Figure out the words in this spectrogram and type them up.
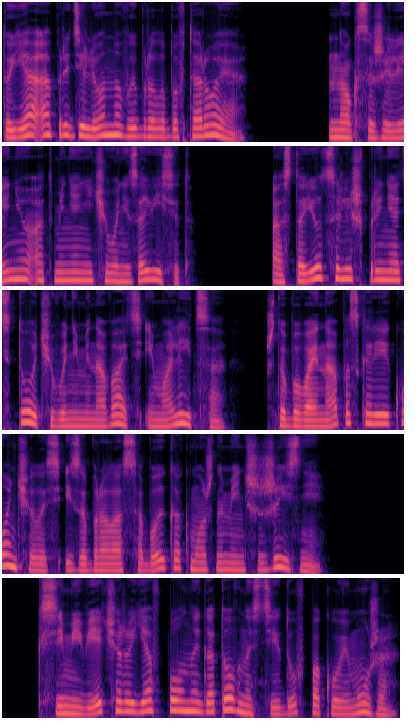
то я определенно выбрала бы второе. Но, к сожалению, от меня ничего не зависит. Остается лишь принять то, чего не миновать, и молиться, чтобы война поскорее кончилась и забрала с собой как можно меньше жизни. К семи вечера я в полной готовности иду в покой мужа.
